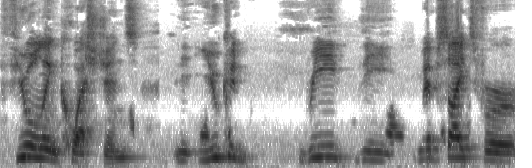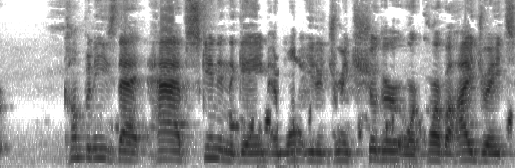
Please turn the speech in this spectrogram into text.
fueling questions. You could read the websites for companies that have skin in the game and want you to drink sugar or carbohydrates.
